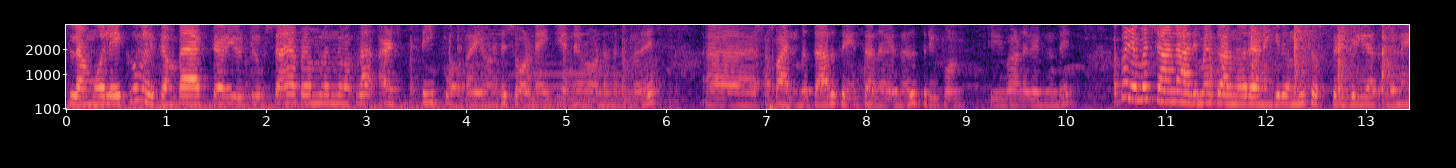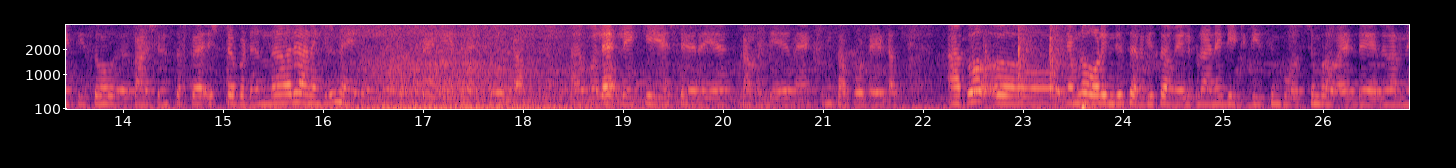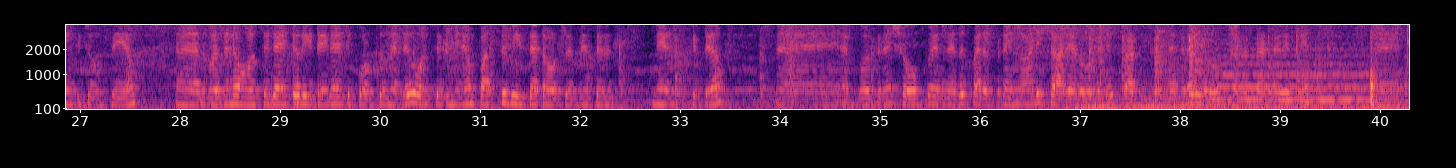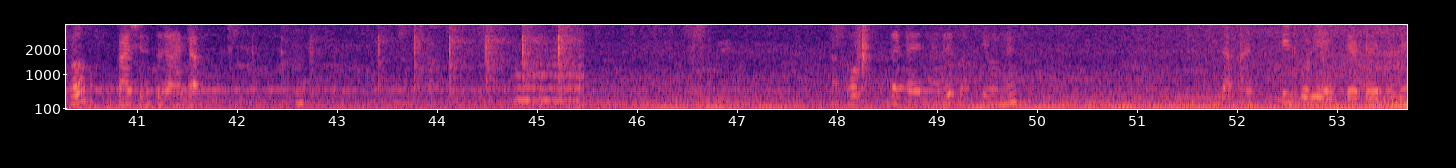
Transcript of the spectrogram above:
അസ്സാമു അലൈക്കും welcome back to our YouTube channel അപ്പോൾ നമ്മൾ ഇന്ന് മക്കളെ അടി റയോണ്ട് ഷോർട്ട് നൈറ്റി തന്നെയാണ് കൊണ്ടുവന്നിട്ടുള്ളത്. അപ്പോൾ അൻപത്തി ആറ് സൈസാണ് വരുന്നത്. ത്രീ ഫോർ സ്റ്റീവ് ആണ് വരുന്നത്. അപ്പോൾ നമ്മുടെ ചാനൽ ആദ്യമായി കാണുന്നവരാണെങ്കിൽ ഒന്ന് സബ്സ്ക്രൈബ് ചെയ്യുക. അതുപോലെ നൈറ്റീസും കളക്ഷൻസും ഒക്കെ ഇഷ്ടപ്പെടുന്നവരാണെങ്കിൽ ഒന്ന് സബ്സ്ക്രൈബ് ചെയ്ത് വെച്ചു കൊടുക്കാം അതുപോലെ ലൈക്ക് ചെയ്യുക ഷെയർ ചെയ്യുക കമന്റ് ചെയ്യുക മാക്സിമം സപ്പോർട്ട് ചെയ്യട്ടോ അപ്പോൾ നമ്മൾ ഓൾ ഇന്ത്യ സർവീസ് അവൈലബിൾ ആണ്. ഡി ടി ടി സിയും പോസ്റ്റും പ്രൊവൈഡ് ചെയ്ത് വേണം നിങ്ങൾക്ക് ചൂസ് ചെയ്യാം. അതുപോലെ തന്നെ ഹോൾസെയിൽ ആയിട്ട് റീറ്റെയിൽ ആയിട്ട് കൊടുക്കുന്നുണ്ട്. ഹോൾസെയിൽ മിനിമം പത്ത് പീസായിട്ട് ഹോൾസെയിൽ പീസ് കിട്ടുക. അതുപോലെ തന്നെ ഷോപ്പ് വരുന്നത് പരപ്പനങ്ങാടി ചാലിയാർ റോഡിൽ കടലൂർ നഗര യൂറോസ് കണ്ടാട്ട വരുന്നത്. അപ്പോൾ കളക്ഷൻസ് കാണട്ടോ. അപ്പോൾ ഇതായിരുന്നത് ഫസ്റ്റ് ഒന്ന് അടിപൊളി അടിപൊളി ഐറ്റായിട്ടായിരുന്നത്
